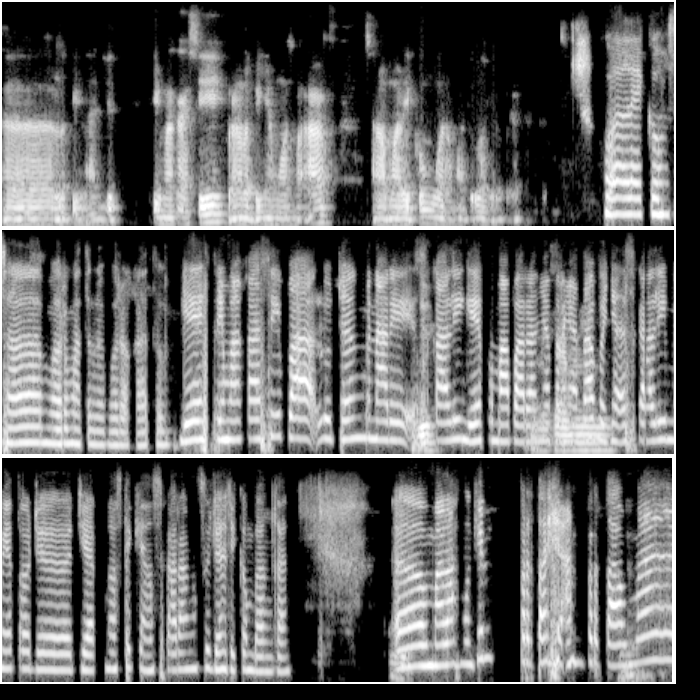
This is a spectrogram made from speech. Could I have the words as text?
uh, lebih lanjut. Terima kasih, kurang lebihnya mohon maaf. Assalamualaikum warahmatullahi wabarakatuh. Waalaikumsalam warahmatullahi wabarakatuh. Nggih, terima kasih Pak Ludang menarik sekali nggih pemaparannya. Ternyata banyak sekali metode diagnostik yang sekarang sudah dikembangkan. Uh, malah mungkin pertanyaan pertama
